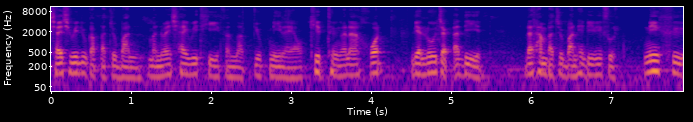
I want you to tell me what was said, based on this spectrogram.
ใช้ชีวิตอยู่กับปัจจุบัน มันไม่ใช่วิธีสำหรับยุคนี้แล้ว คิดถึงอนาคตเรียนรู้จากอดีต และทำปัจจุบันให้ดีที่สุด นี่คือ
